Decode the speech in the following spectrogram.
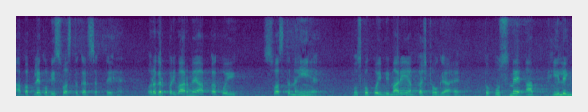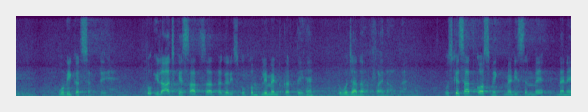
आप अपने को भी स्वस्थ कर सकते हैं। और अगर परिवार में आपका कोई स्वस्थ नहीं है, उसको कोई बीमारी या कष्ट हो गया है तो उसमें आप हीलिंग वो भी कर सकते हैं। तो इलाज के साथ साथ अगर इसको कम्प्लीमेंट करते हैं तो वो ज़्यादा फ़ायदा होता है। उसके साथ कॉस्मिक मेडिसिन में मैंने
